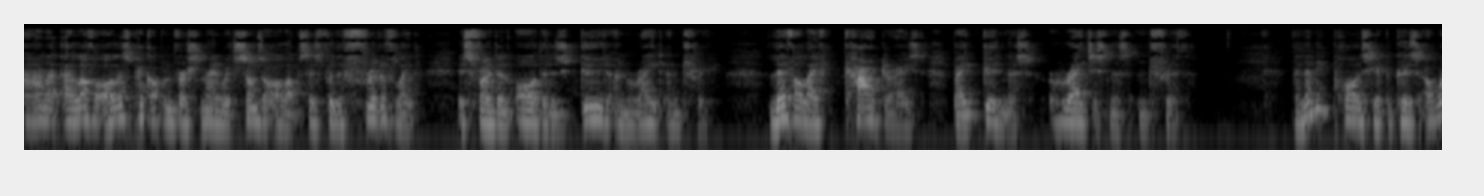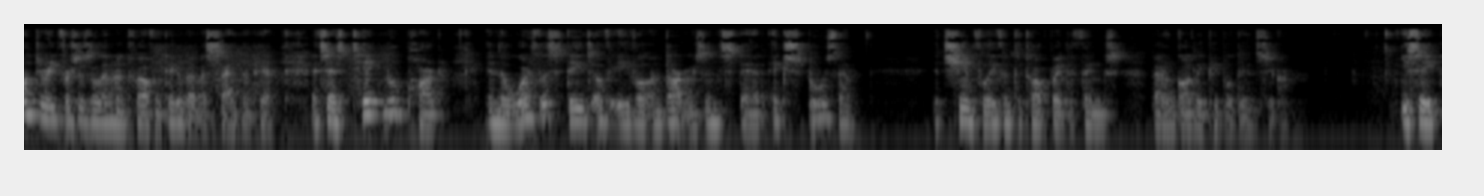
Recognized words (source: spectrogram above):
and I, I love it all. Let's pick up in verse 9, which sums it all up. It says, For the fruit of light is found in all that is good and right and true. Live a life characterized by goodness, righteousness, and truth. Now let me pause here because I want to read verses 11 and 12 and take a bit of a side note here. It says, Take no part in the worthless deeds of evil and darkness, instead expose them. It's shameful even to talk about the things that ungodly people do in secret. You see,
